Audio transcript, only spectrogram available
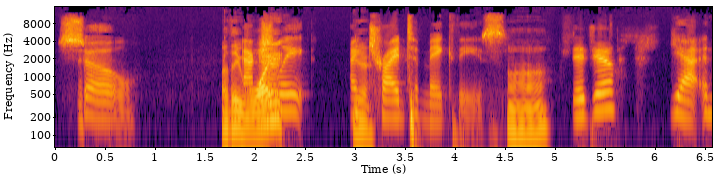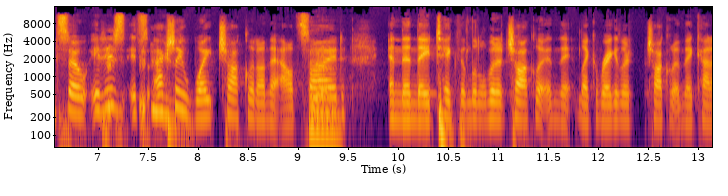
So Are they white? actually, I Yeah. tried to make these. Uh huh. Did you? Yeah, and so it is. It's actually white chocolate on the outside, and then they take the little bit of chocolate and they like a regular chocolate, and they kind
